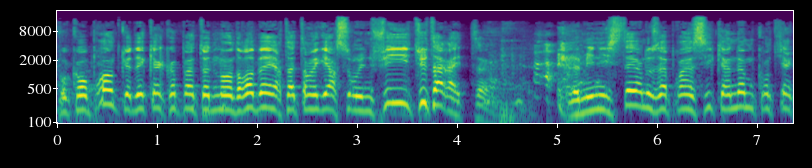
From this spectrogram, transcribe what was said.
Faut comprendre que dès qu'un copain te demande Robert, t'attends un garçon une fille, tu t'arrêtes. Le ministère nous apprend ainsi qu'un homme contient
